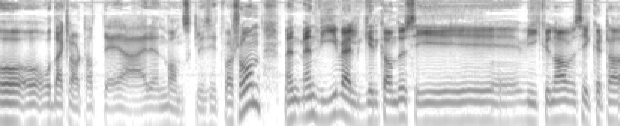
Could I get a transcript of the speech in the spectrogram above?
Og, og, og det er klart at det er en vanskelig situasjon. Men, men vi velger, kan du si Vi kunne sikkert ha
